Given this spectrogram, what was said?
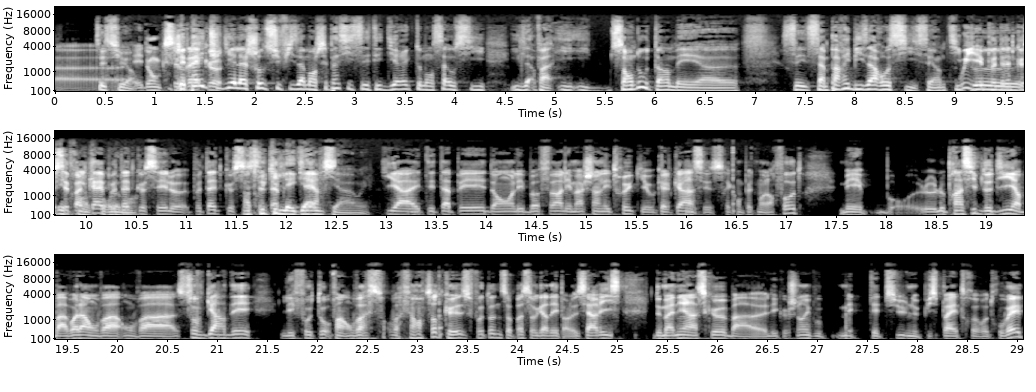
Euh, c'est sûr. Et donc, j'ai pas étudié la chose suffisamment. Je sais pas si c'était directement ça aussi. Il, enfin, il, sans doute, hein, mais euh, c'est, ça me paraît bizarre aussi. C'est un petit oui, peu. Oui, et peut-être que c'est pas le cas, et peut-être que c'est le, peut-être que c'est un truc illégal qui a, oui. qui a été tapé dans les buffers, les machins, les trucs, et auquel cas, ce serait complètement leur faute. Mais bon, le, le, principe de dire, bah voilà, on va, on va sauvegarder les photos. Enfin, on va, on va faire en sorte que ces photos ne soient pas sauvegardées par le service, de manière à ce que bah les cochonneries que vous mettez dessus ne puissent pas être retrouvées.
